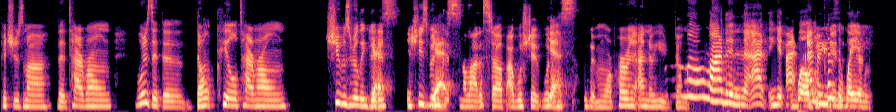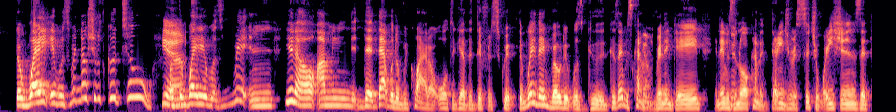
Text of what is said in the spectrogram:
pictures, Ma, the Tyrone. What is it? The Don't Kill Tyrone. She was really good. Yes. and she's been Yes. a lot of stuff. I wish it would have Yes. a bit more of her. And I know you don't. Well, I didn't. I, you, I- well, I know because the didn't way it was, the way it was written. No, she was good too. Yeah. But the way it was written, you know, I mean, that that would have required an altogether different script. The way they wrote it was good because they was kind of Yeah. renegade and they was Yeah. in all kind of dangerous situations and mm.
